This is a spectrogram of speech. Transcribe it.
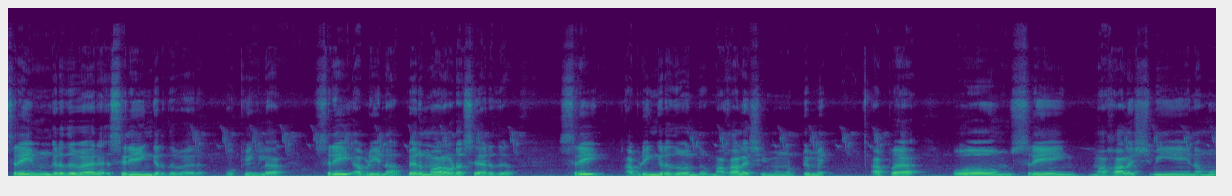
ஸ்ரீங்கிறது வேறு ஸ்ரீங்கிறது வேறு. ஓகேங்களா? ஸ்ரீ அப்படின்னா பெருமாளோட சேருது. ஸ்ரீ அப்படிங்கிறது வந்து மகாலட்சுமி மட்டுமே. அப்போ ஓம் ஸ்ரீம் மகாலட்சுமியே நமோ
